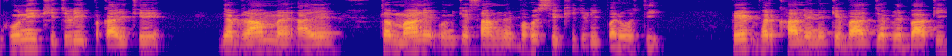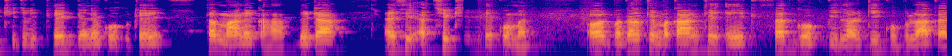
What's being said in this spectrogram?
भूनी खिचड़ी पकाई थी। जब राम में आए, तब माँ ने उनके सामने बहुत सी खिचड़ी परोस दी। पेट भर खा लेने के बाद जब वे बाकी खिचड़ी फेंक देने को उठे, तब माँ ने कहा, बेटा, ऐसी अच्छी खिचड़ी फेंको मत और बगल के मकान के एक सदगोप की लड़की को बुलाकर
